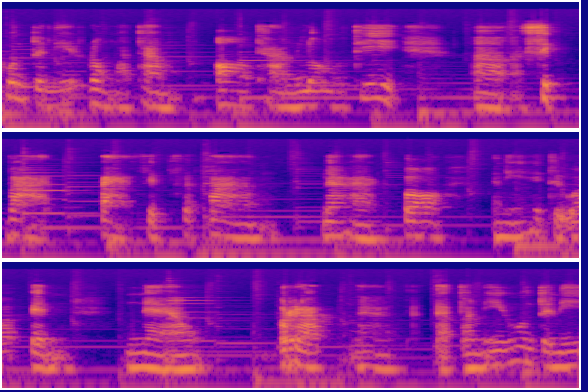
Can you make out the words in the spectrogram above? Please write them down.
หุ้นตัวนี้ลงมาทำ all time low ที่ 10 บาท 80 สตางค์นะคะก็ อันนี้ให้ถือว่าเป็นแนวรับนะแต่ตอนนี้หุ้นตัวนี้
